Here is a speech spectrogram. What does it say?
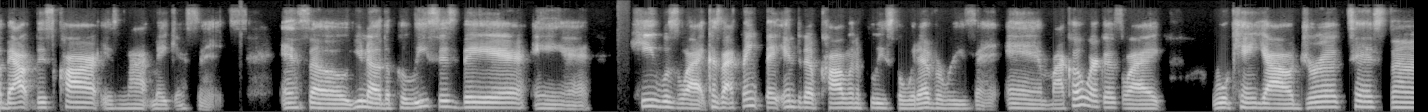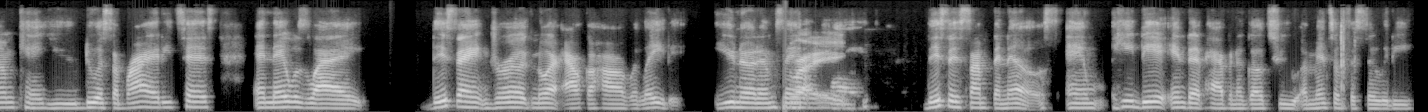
about this car is not making sense. And so, you know, the police is there and he was like, because I think they ended up calling the police for whatever reason. And my coworker's like, well, can y'all drug test them? Can you do a sobriety test? And they was like, this ain't drug nor alcohol related. You know what I'm saying? Right. Like, this is something else. And he did end up having to go to a mental facility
